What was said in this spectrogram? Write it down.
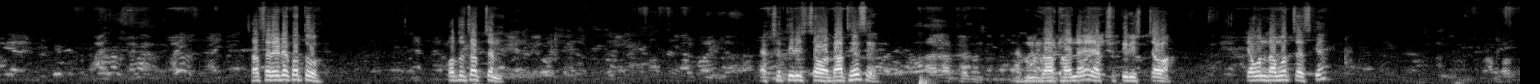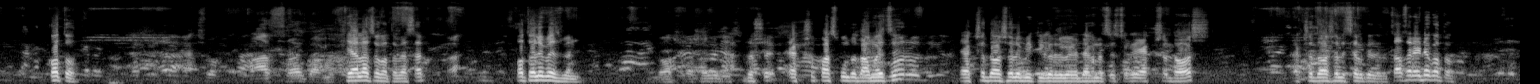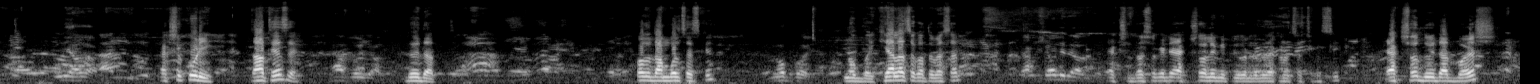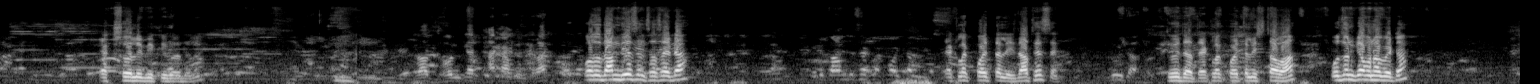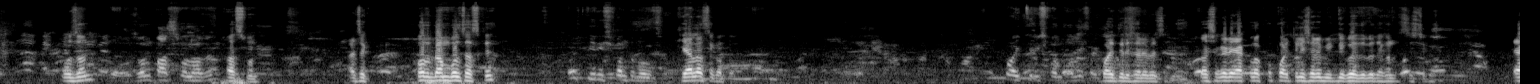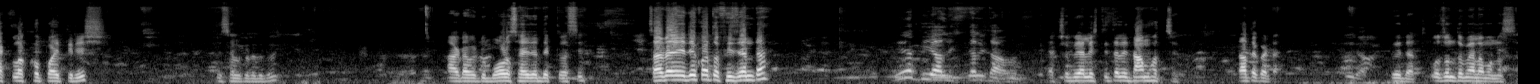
চাচার, এটা কত? কত চাচ্ছেন? একশো তিরিশ চাওয়া। দাঁত হয়েছে? এখনও দাঁত হয় নাই, একশো তিরিশ চাওয়া। কেমন দাম হচ্ছে আজকে? কত? খেয়াল আছে কত বেচার? কত হলে বেচবেন? একশো পাঁচ পর্যন্ত দাম হয়েছে। একশো দশ হলে বিক্রি করে দেবে দেখানোর চেষ্টা করি। একশো দশ। একশো দশ হলে সেল করে দেবে চাচার এটা কত? একশো কুড়ি। দাঁত হয়েছে? দুই দাঁত। কত দাম বলছে আজকে? নব্বই। খেয়াল আছে কত বেচার? একশো দশক এটা একশো হলে বিক্রি করে দেবে দেখানোর চেষ্টা করছি। একশো দুই দাঁত বয়স একশো হলে বিক্রি করে দেবে। কত দাম দিয়েছেন এটা? এক লাখ পঁয়তাল্লিশ। দাঁত হয়েছে? দুই দাঁত। এক লাখ পঁয়তাল্লিশ চাওয়া ওজন কেমন হবে এটা? ওজন? ওজন পাঁচ ফোন হবে। পাঁচ মন। আচ্ছা কত দাম বলছে আজকে? তিরিশ পর্যন্ত বলছে। খেয়াল আছে কত? পঁয়ত্রিশ হলে বেছে দর্শক এটা এক লক্ষ পঁয়ত্রিশ হাজার বিক্রি করে দেবে দেখানোর চেষ্টা করছি। এক লক্ষ পঁয়ত্রিশ। সেল করে দেবে। আরটা একটু বড় সাইজের দেখতে পাচ্ছি। চারটা এটা কত ফিজানটা? একশো বিয়াল্লিশ তেতাল্লিশ দাম হচ্ছে। তাতে কয়টা? দুই দাঁত। ওজন তো মেলা মনে হচ্ছে।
